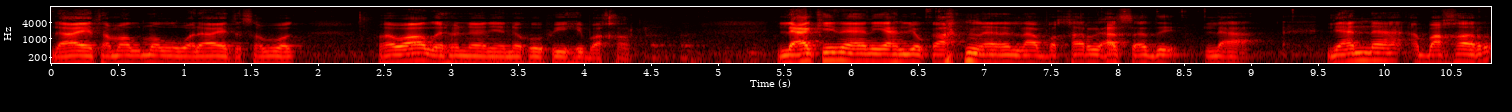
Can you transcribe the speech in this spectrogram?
لا يتمضمض ولا يتسوق فواضح يعني أنه فيه بخر لكن يعني هل يقال لا بخر أسد لا لأن بخر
